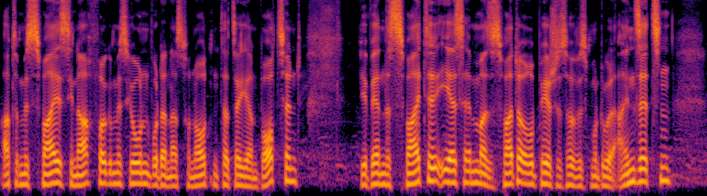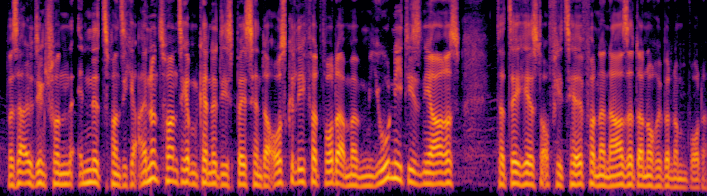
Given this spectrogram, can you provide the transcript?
Artemis 2 ist die Nachfolgemission, wo dann Astronauten tatsächlich an Bord sind. Wir werden das zweite ESM, also das zweite europäische Service-Modul einsetzen, was allerdings schon Ende 2021 am Kennedy Space Center ausgeliefert wurde, aber im Juni diesen Jahres tatsächlich erst offiziell von der NASA dann noch übernommen wurde.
